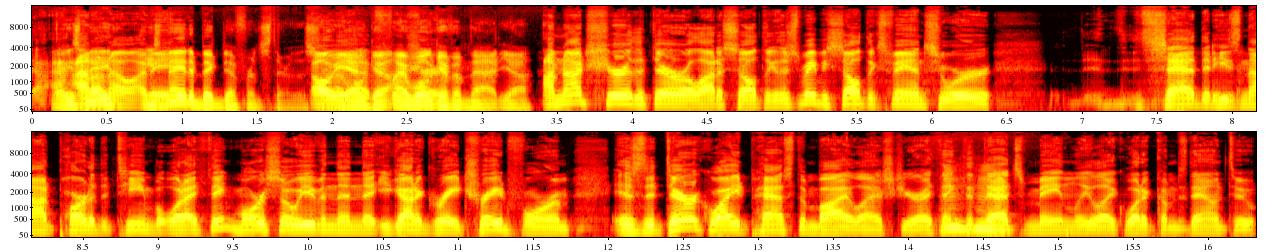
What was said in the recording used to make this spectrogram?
Well, he's I don't made- know. I he's mean, made a big difference there this Oh year. I yeah, will, gi- I will give him that. Yeah. I'm not sure that there are a lot of Celtics. There's maybe Celtics fans who are sad that he's not part of the team. But what I think more so even than that you got a great trade for him is that Derrick White passed him by last year. I think Mhm. that that's mainly like what it comes down to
